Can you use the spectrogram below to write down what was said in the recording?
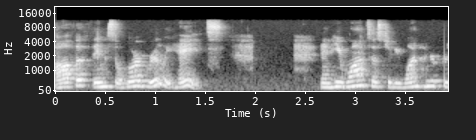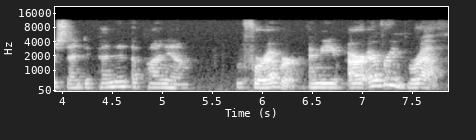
all the things the Lord really hates. And He wants us to be 100% dependent upon Him forever. I mean, our every breath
